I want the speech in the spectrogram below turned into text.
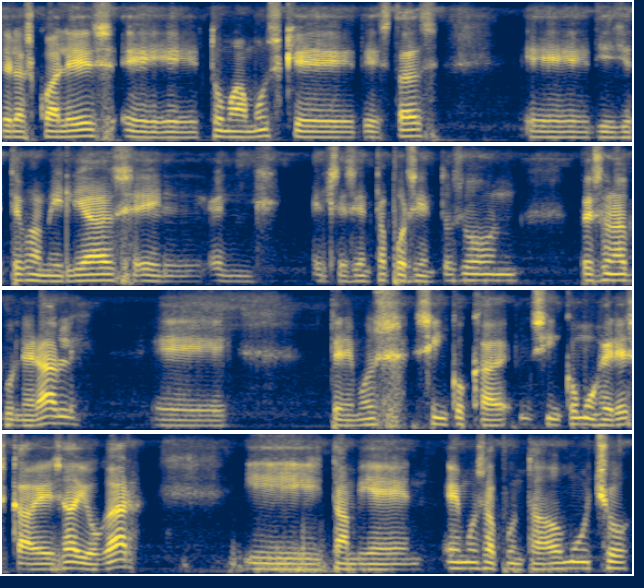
de las cuales eh, tomamos que de estas 17 eh, familias el, el, 60% son personas vulnerables. tenemos cinco, cinco mujeres cabeza de hogar y también hemos apuntado mucho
